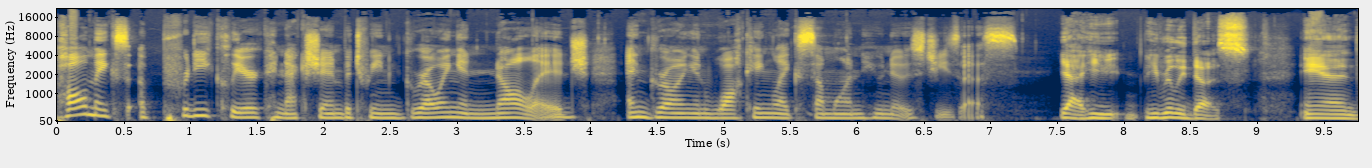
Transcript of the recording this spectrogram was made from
Paul makes a pretty clear connection between growing in knowledge and growing and walking like someone who knows Jesus. Yeah, he he really does. And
